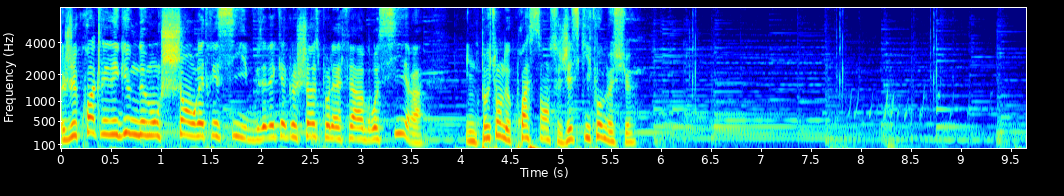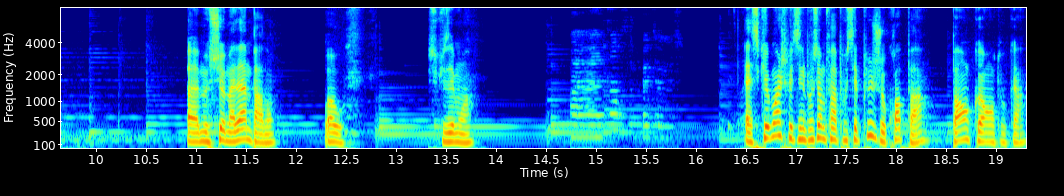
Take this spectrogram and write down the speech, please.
Je crois que les légumes de mon champ ont rétréci. Vous avez quelque chose pour les faire grossir? Une potion de croissance. J'ai ce qu'il faut, monsieur. Euh, monsieur, madame, pardon. Waouh. Excusez-moi. Euh, Est-ce que moi, je peux utiliser une potion pour me faire pousser plus? Je crois pas. Pas encore, en tout cas.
